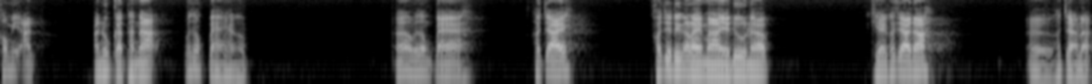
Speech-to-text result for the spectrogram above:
เขามีอนุกัตนะไม่ต้องแปลครับอ่าไม่ต้องแปล เข้าใจ เขาจะดึงอะไรมาอย่าดูนะครับเขียนเข้าใจนะเออเข้าใจละ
